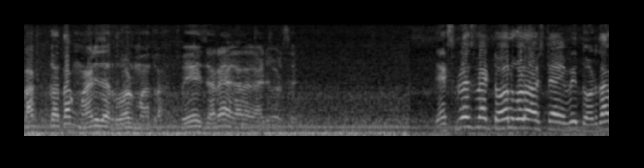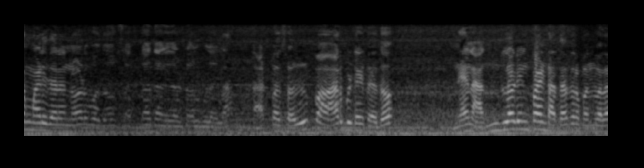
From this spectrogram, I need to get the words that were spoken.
ಸಖತ್ತಾಗಿ ಮಾಡಿದ್ದಾರೆ ರೋಡ್ ಮಾತ್ರ. ಬೇಜಾರೇ ಆಗಲ್ಲ ಗಾಡಿ ಓಡಿಸೋಕೆ ಎಕ್ಸ್ಪ್ರೆಸ್ ವೇ ಟೋಲ್ಗಳು ಅಷ್ಟೇ ಹೆವಿ ದೊಡ್ಡದಾಗಿ ಮಾಡಿದ್ದಾರೆ ನೋಡ್ಬೋದು. ಸಖತ್ತಾಗಿದೆ ಟೋಲ್ಗಳೆಲ್ಲ. ದಾಟ್ಪ ಸ್ವಲ್ಪ ಆರ್ಬಿಟೈತೆ ಅದು. ನೇನು ಅನ್ಲೋಡಿಂಗ್ ಪಾಯಿಂಟ್ ಹತ್ತತ್ರ ಬಂದ್ವಲ್ಲ,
